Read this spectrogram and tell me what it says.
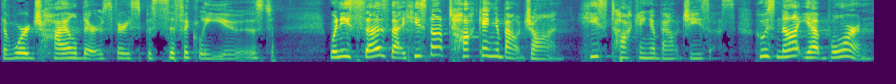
the word child there is very specifically used. When he says that, he's not talking about John, he's talking about Jesus, who's not yet born.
